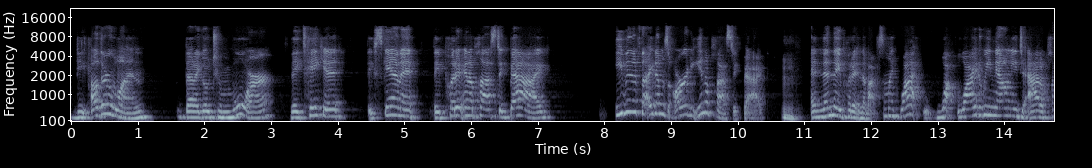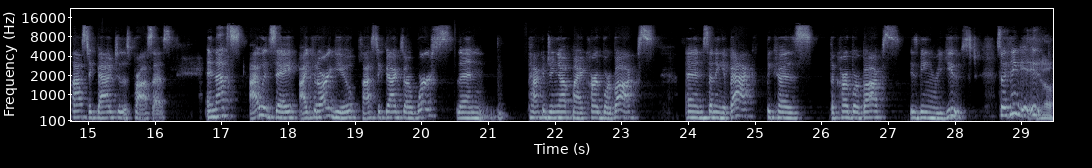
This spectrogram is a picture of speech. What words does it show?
The other one that I go to more, they take it, they scan it, they put it in a plastic bag, even if the item's already in a plastic bag. Mm. and then they put it in the box. I'm like, why, why, why do we now need to add a plastic bag to this process? And that's, I would say, I could argue plastic bags are worse than packaging up my cardboard box and sending it back because the cardboard box is being reused. So I think it, yeah,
